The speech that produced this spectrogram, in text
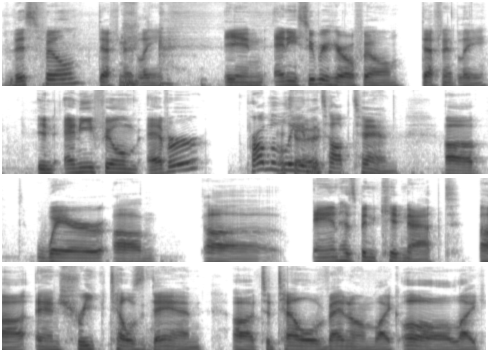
this film, definitely, in any superhero film, definitely, in any film ever, probably in the top 10, uh, where um, uh, Anne has been kidnapped uh, and Shriek tells Dan uh, to tell Venom, like, oh, like,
